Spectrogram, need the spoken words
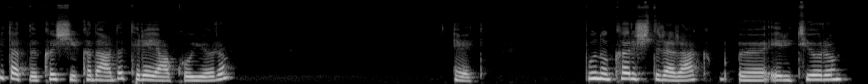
bir tatlı kaşığı kadar da tereyağı koyuyorum. Evet. Bunu karıştırarak e, eritiyorum.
